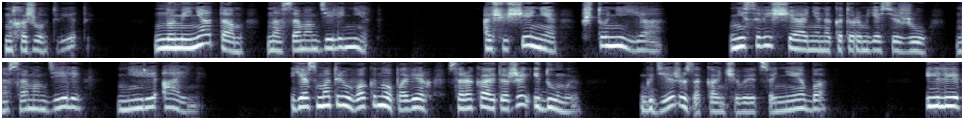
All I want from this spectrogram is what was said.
нахожу ответы. Но меня там на самом деле нет. Ощущение, что ни я, ни совещание, на котором я сижу, на самом деле нереальны. Я смотрю в окно поверх сорока этажей и думаю, где же заканчивается небо? Или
